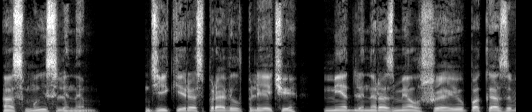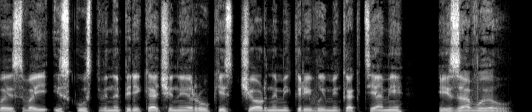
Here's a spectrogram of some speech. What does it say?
осмысленным. Дикий расправил плечи, медленно размял шею, показывая свои искусственно перекачанные руки с черными кривыми когтями, и завыл.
